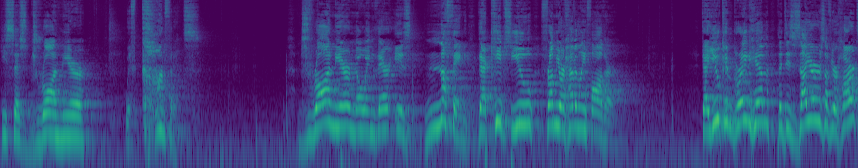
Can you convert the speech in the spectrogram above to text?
He says, draw near with confidence. Draw near knowing there is nothing that keeps you from your heavenly Father. That you can bring Him the desires of your heart,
